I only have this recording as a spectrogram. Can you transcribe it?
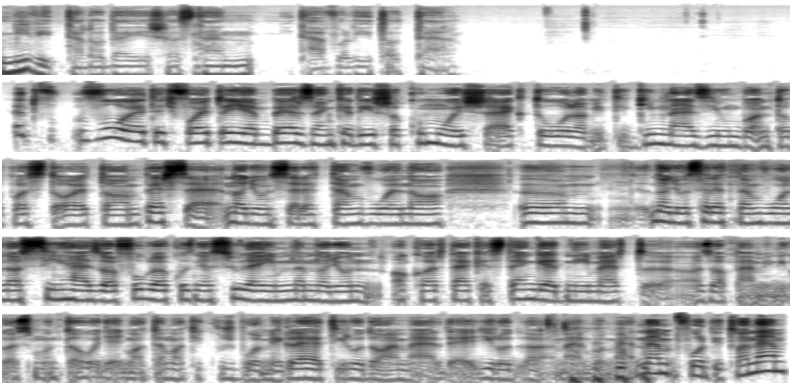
Mi vitt el oda, és aztán mi távolított el? Hát volt egyfajta ilyen berzenkedés a komolyságtól, amit így gimnáziumban tapasztaltam. Persze nagyon szerettem volna, öm, nagyon szerettem volna a színházzal foglalkozni, a szüleim nem nagyon akarták ezt engedni, mert az apám mindig azt mondta, hogy egy matematikusból még lehet irodalmár, de egy irodalmárból már nem, fordítva nem,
